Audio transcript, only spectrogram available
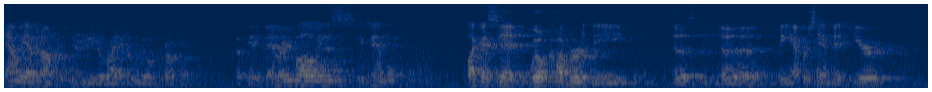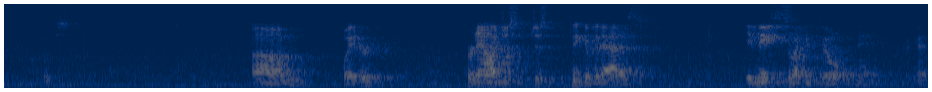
now we have an opportunity to write a real program. Okay, everybody following this example? Like I said, we'll cover the, the, the, the ampersand bit here Oops. Um, later. For now, just, just think of it as, it makes it so I can fill name, okay?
